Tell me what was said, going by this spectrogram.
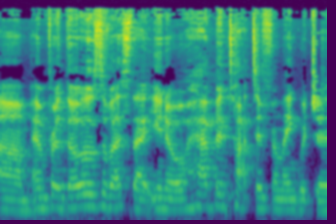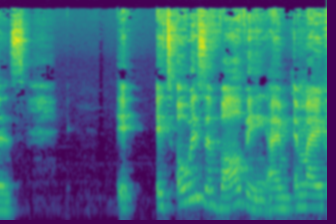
Um, and for those of us that, you know, have been taught different languages, it, it's always evolving. I'm and my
